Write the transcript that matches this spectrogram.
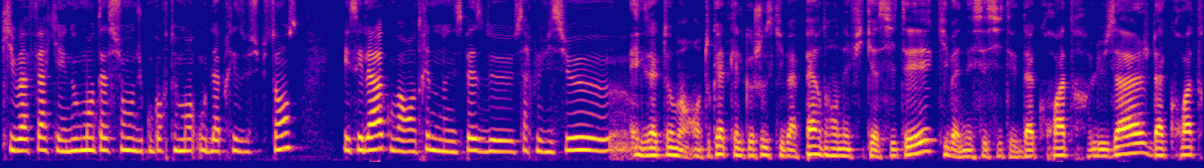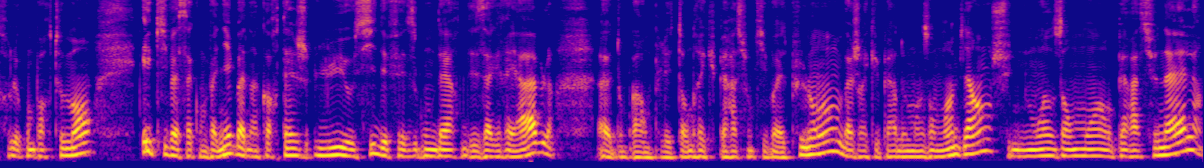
qui va faire qu'il y a une augmentation du comportement ou de la prise de substances et c'est là qu'on va rentrer dans une espèce de cercle vicieux. Euh. Exactement. En tout cas, de quelque chose qui va perdre en efficacité, qui va nécessiter d'accroître l'usage, d'accroître le comportement, et qui va s'accompagner bah, d'un cortège lui aussi d'effets secondaires désagréables. Euh, donc par exemple les temps de récupération qui vont être plus longs, bah, je récupère de moins en moins bien, je suis de moins en moins opérationnel,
